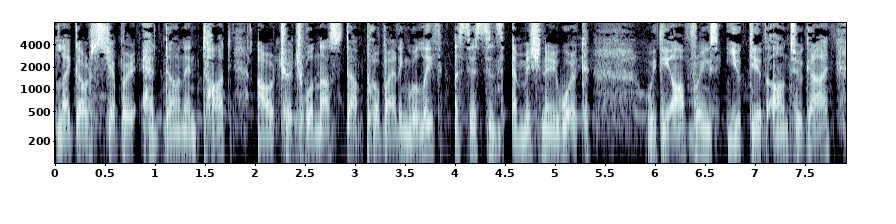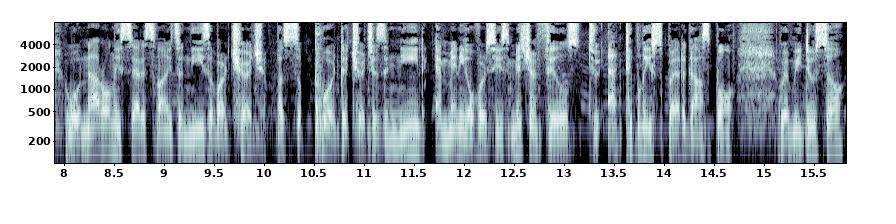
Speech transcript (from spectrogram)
Like our shepherd had done and taught, our church will not stop providing relief, assistance, and missionary work. With the offerings you give unto God, we will not only satisfy the needs of our church, but support the churches in need and many overseas mission fields to actively spread the gospel. When we do so,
